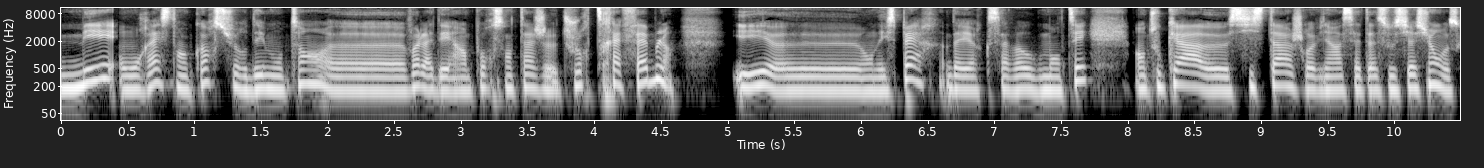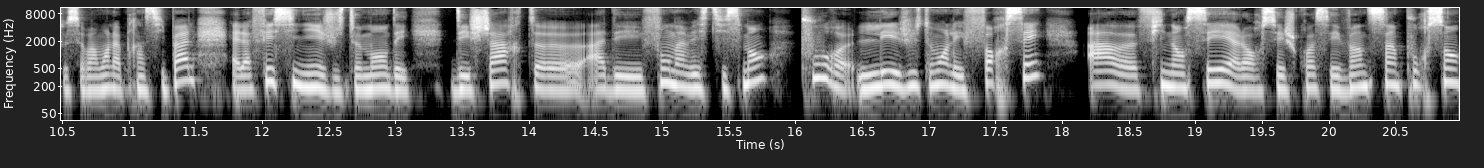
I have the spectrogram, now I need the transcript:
mais on reste encore sur des montants, euh, voilà, des, un pourcentage toujours très faible. Et euh, on espère d'ailleurs que ça va augmenter. En tout cas, euh, Sista, je reviens à cette association parce que c'est vraiment la principale, elle a fait signer justement des, des chartes à des fonds d'investissement pour les, justement les forcer à financer, alors je crois, c'est 25%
